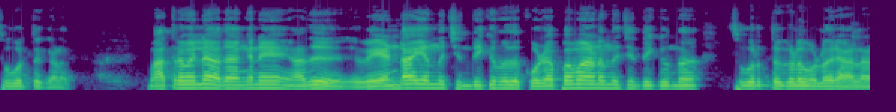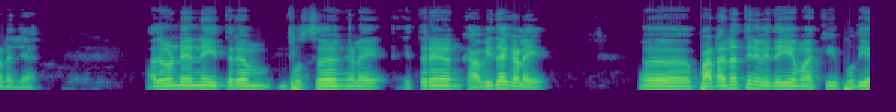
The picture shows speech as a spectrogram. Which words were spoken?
സുഹൃത്തുക്കളും. മാത്രമല്ല അത് അങ്ങനെ അത് വേണ്ട എന്ന് ചിന്തിക്കുന്നത് കുഴപ്പമാണെന്ന് ചിന്തിക്കുന്ന സുഹൃത്തുക്കളും ഉള്ള ഒരാളാണ് ഞാൻ. അതുകൊണ്ട് തന്നെ ഇത്തരം പുസ്തകങ്ങളെ ഇത്തരം കവിതകളെ പഠനത്തിന് വിധേയമാക്കി പുതിയ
